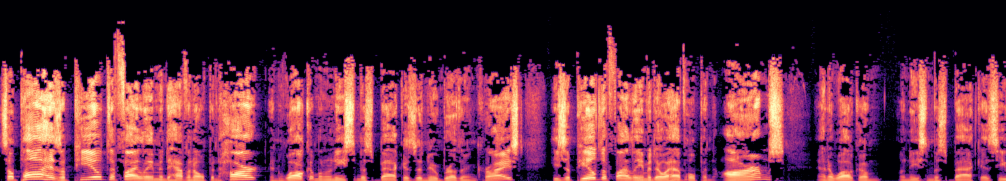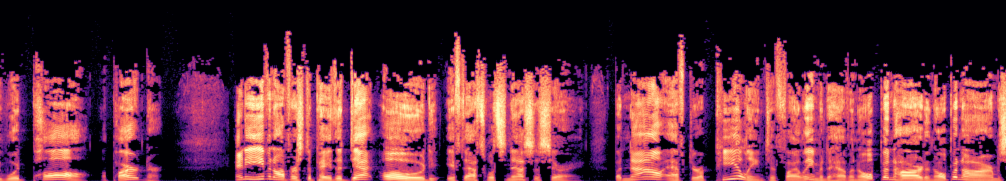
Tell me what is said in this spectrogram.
So Paul has appealed to Philemon to have an open heart and welcome Onesimus back as a new brother in Christ. He's appealed to Philemon to have open arms and to welcome Onesimus back as he would Paul, a partner. And he even offers to pay the debt owed if that's what's necessary. But now, after appealing to Philemon to have an open heart and open arms,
